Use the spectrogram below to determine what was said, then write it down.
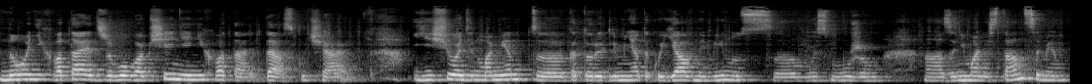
но не хватает живого общения, не хватает. Да, скучаю. Еще один момент, э, который для меня такой явный минус. Э, мы с мужем э, занимались танцами.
